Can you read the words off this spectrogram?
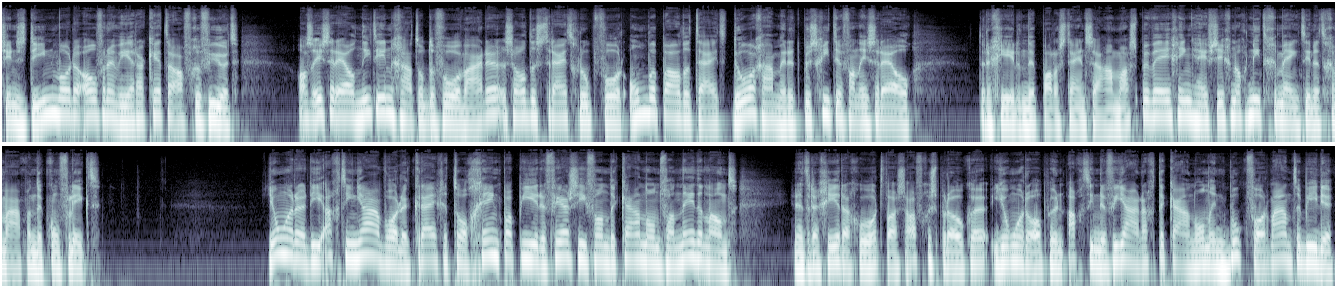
Sindsdien worden over en weer raketten afgevuurd. Als Israël niet ingaat op de voorwaarden... zal de strijdgroep voor onbepaalde tijd doorgaan met het beschieten van Israël. De regerende Palestijnse Hamas-beweging... heeft zich nog niet gemengd in het gewapende conflict. Jongeren die 18 jaar worden krijgen toch geen papieren versie van de kanon van Nederland. In het regeerakkoord was afgesproken jongeren op hun 18e verjaardag de kanon in boekvorm aan te bieden.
